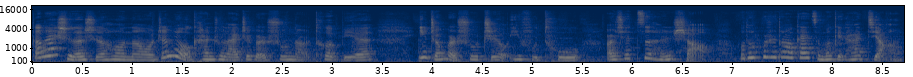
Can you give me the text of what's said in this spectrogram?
刚开始的时候呢，我真没有看出来这本书哪儿特别，一整本书只有一幅图，而且字很少，我都不知道该怎么给她讲。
